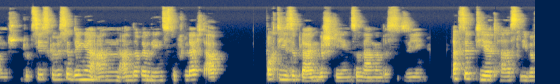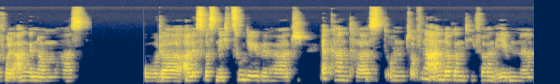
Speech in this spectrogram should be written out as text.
und du ziehst gewisse Dinge an, andere lehnst du vielleicht ab. Auch diese bleiben bestehen, solange bis du sie akzeptiert hast, liebevoll angenommen hast oder alles, was nicht zu dir gehört, erkannt hast und auf einer anderen, tieferen Ebene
